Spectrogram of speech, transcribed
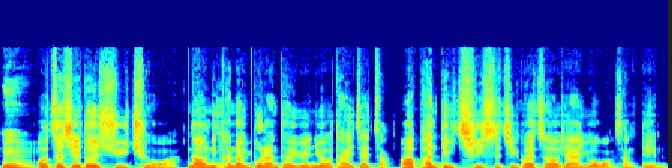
嗯，哦，这些都是需求啊。然后你看到布兰特原油它也在涨，然后盘底七十几块之后，现在又往上垫了。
